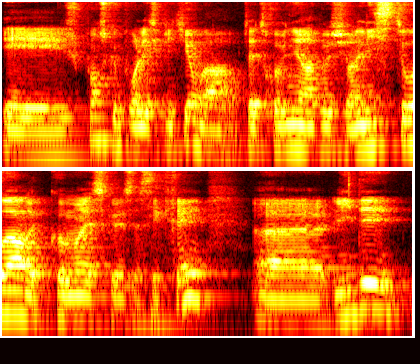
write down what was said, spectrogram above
Et je pense que pour l'expliquer, on va peut-être revenir un peu sur l'histoire de comment est-ce que ça s'est créé. Euh, L'idée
